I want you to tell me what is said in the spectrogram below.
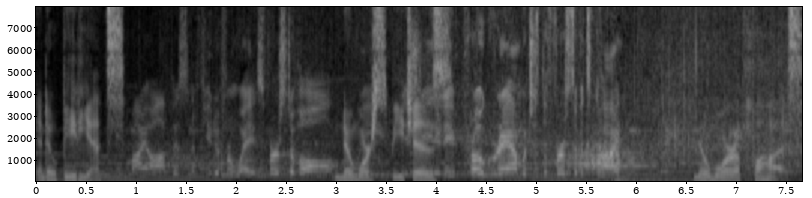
and obedience. My office in a few different ways. First of all, no more speeches, a program which is the first of its kind. No more applause.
